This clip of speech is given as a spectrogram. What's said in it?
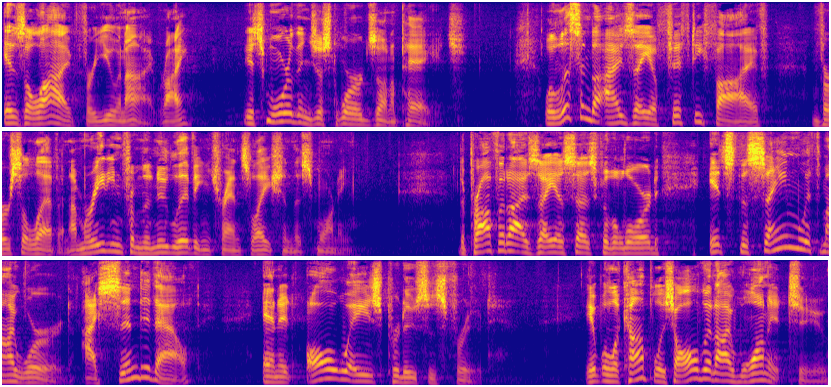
is alive for you and I, right? It's more than just words on a page. Well, listen to Isaiah 55, verse 11. I'm reading from the New Living Translation this morning. The prophet Isaiah says for the Lord, It's the same with my word. I send it out, and it always produces fruit. It will accomplish all that I want it to,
